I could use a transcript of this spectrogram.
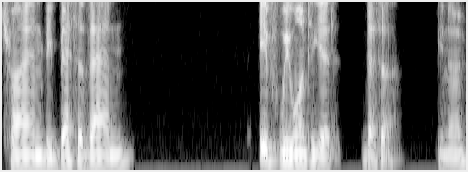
try and be better than if we want to get better, you know.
